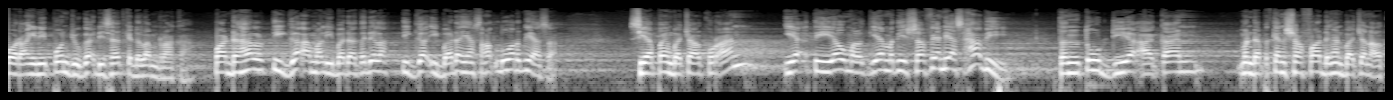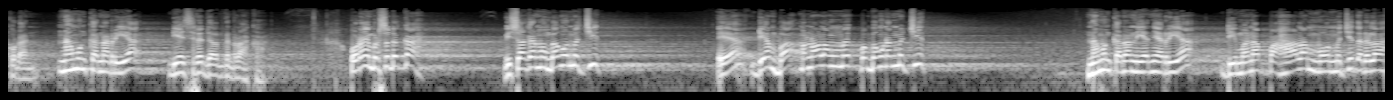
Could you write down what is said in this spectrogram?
orang ini pun juga diseret ke dalam neraka. Padahal tiga amal ibadah tadi adalah tiga ibadah yang sangat luar biasa. Siapa yang baca Al-Qur'an, ya'ti yaumal qiyamati syafi'an di ashabi tentu dia akan mendapatkan syafaat dengan bacaan Al-Quran. Namun karena ria, dia seret dalam neraka. Orang yang bersedekah, misalkan membangun masjid, ya, dia menolong pembangunan masjid. Namun karena niatnya ria, di mana pahala membangun masjid adalah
